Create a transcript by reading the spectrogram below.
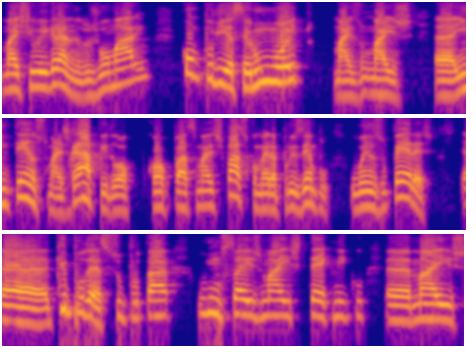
mais filigrana do João Mário, como podia ser um 8, mais, mais uh, intenso, mais rápido, ou que ocupasse mais espaço, como era, por exemplo, o Enzo Pérez, uh, que pudesse suportar um 6 mais técnico, uh, mais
